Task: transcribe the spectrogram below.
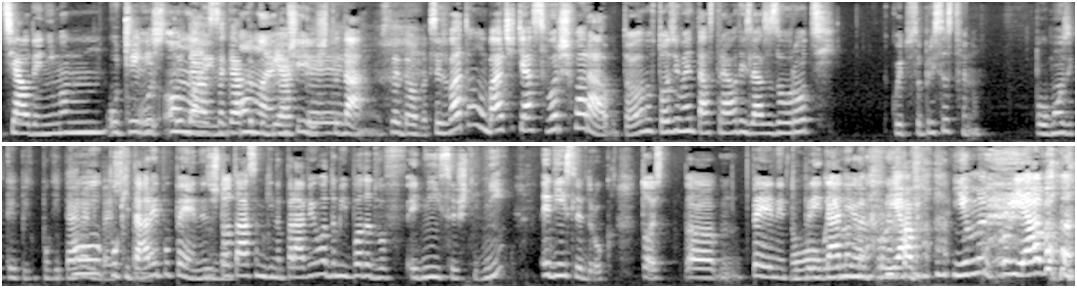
цял ден имам Училище, онлайн, да, сега онлайн като бяхте училище, да. след обед. Следователно обаче тя свършва работа, но в този момент аз трябва да изляза за уроци, които са присъствено. По музика и по, по гитара ли По, беше по китара това? и по пеене, защото аз съм ги направила да ми бъдат в едни и същи дни, един след друг. Тоест, а, пеенето О, при имаме Дария... проява, имаме проява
